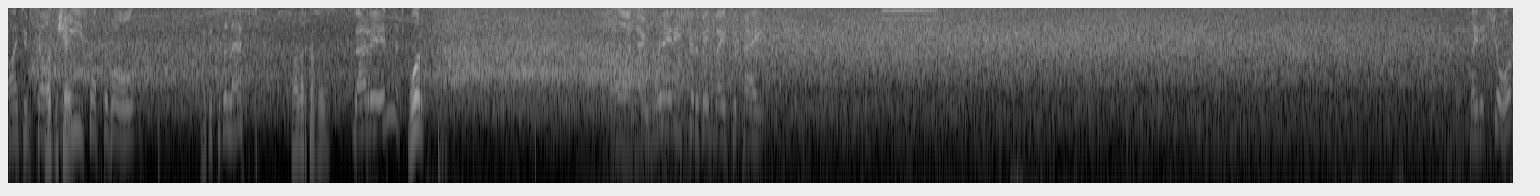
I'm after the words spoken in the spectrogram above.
Finds himself bir şey. eased off the ball. Over to the left. Kalır kafayı. Larin. Vur. Oh, and they really should have been made to pay. Played it short.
